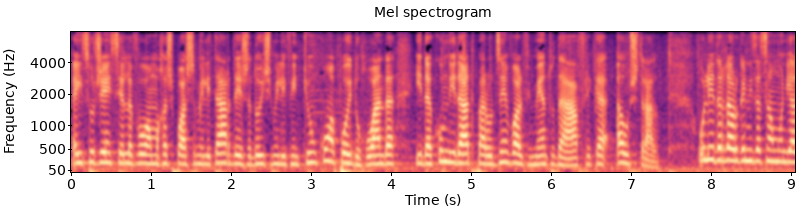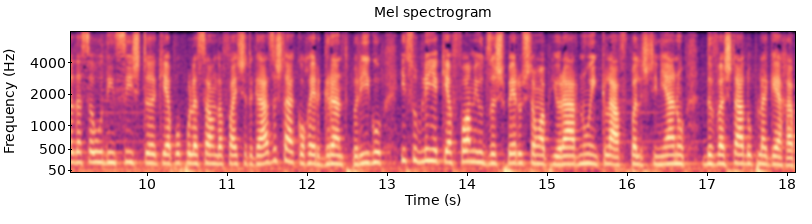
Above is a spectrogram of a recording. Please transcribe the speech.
A insurgência levou a uma resposta militar desde 2021 com apoio do Ruanda e da Comunidade para o Desenvolvimento da África Austral. O líder da Organização Mundial da Saúde insiste que a população da faixa de Gaza está a correr grande perigo e sublinha que a fome e o desespero estão a piorar no enclave palestiniano devastado pela guerra.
